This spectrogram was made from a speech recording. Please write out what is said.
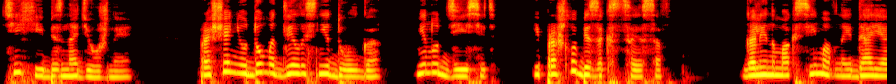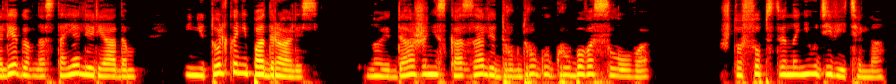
тихие и безнадежные. Прощание у дома длилось недолго, минут десять, и прошло без эксцессов. Галина Максимовна и Дарья Олеговна стояли рядом и не только не подрались, но и даже не сказали друг другу грубого слова, что, собственно, неудивительно.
